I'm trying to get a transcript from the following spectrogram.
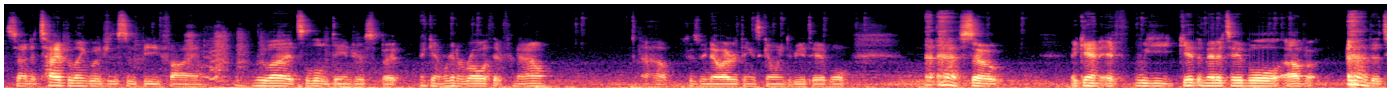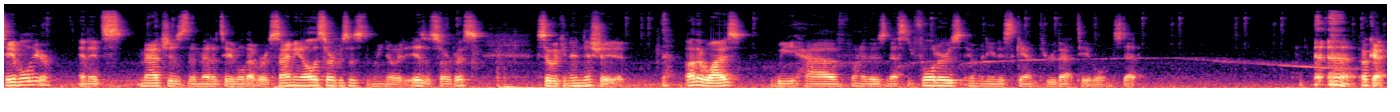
So in a typed language, this would be fine. Lua, it's a little dangerous, but again, we're going to roll with it for now. because um, we know everything is going to be a table. so again, if we get the meta table of the table here, and it matches the meta table that we're assigning all the services, then we know it is a service, so we can initiate it. Otherwise, we have one of those nested folders, and we need to scan through that table instead. okay,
